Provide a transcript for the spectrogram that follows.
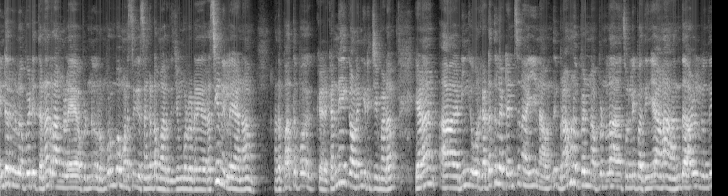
இன்டர்வியூவில் போயிட்டு திணறாங்களே அப்படின்னு ரொம்ப ரொம்ப மனசுக்கு சங்கடமாக இருந்துச்சு. உங்களுடைய ரசிகன் இல்லையாண்ணா அதை பார்த்தப்போ க கண்ணே கலங்கிருச்சு மேடம் ஏன்னா நீங்கள் ஒரு கட்டத்தில் டென்ஷன் ஆகி நான் வந்து பிராமண பெண் அப்படின்லாம் சொல்லி பார்த்தீங்க. ஆனால் அந்த ஆள் வந்து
